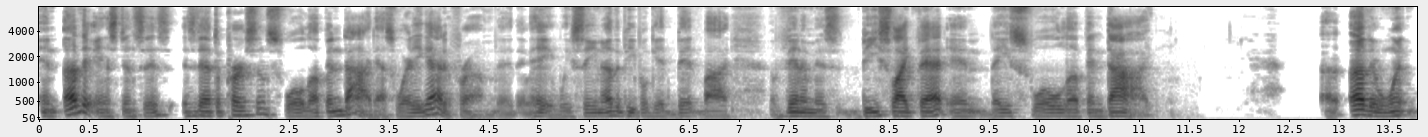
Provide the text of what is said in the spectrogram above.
in other instances is that the person swole up and died. That's where they got it from. They, they, hey, we've seen other people get bit by venomous beast like that, and they swole up and died uh, other went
